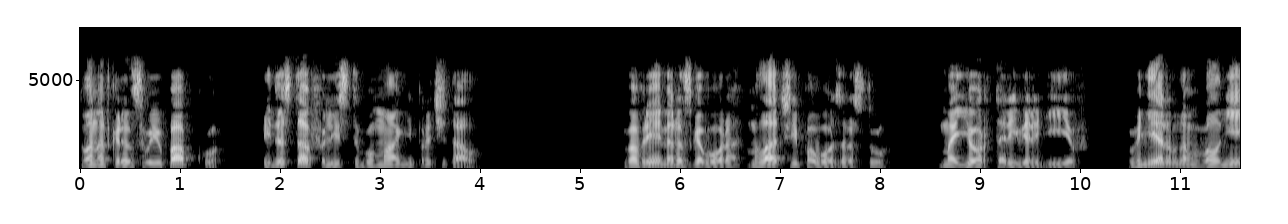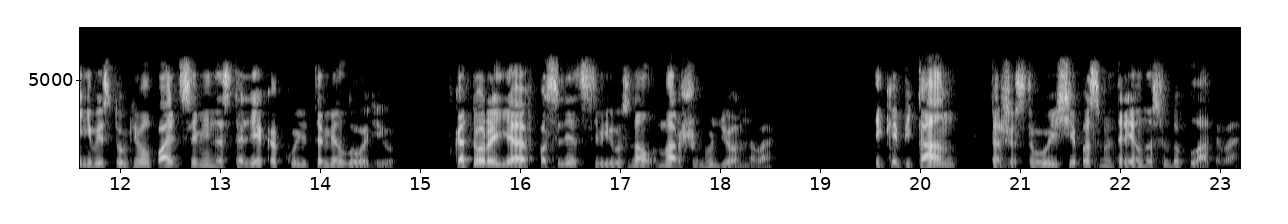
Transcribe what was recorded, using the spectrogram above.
Он открыл свою папку и, достав лист бумаги, прочитал. Во время разговора младший по возрасту майор Таривердиев в нервном волнении выстукивал пальцами на столе какую-то мелодию, которой я впоследствии узнал марш Буденного. И капитан торжествующе посмотрел на Судоплатова.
